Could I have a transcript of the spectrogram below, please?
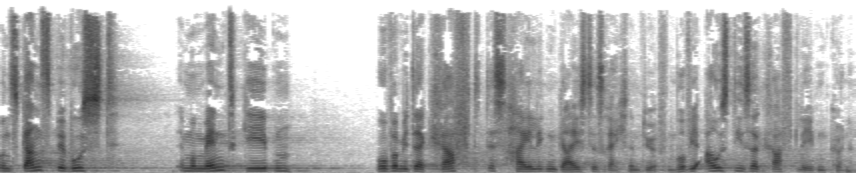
uns ganz bewusst im Moment geben, wo wir mit der Kraft des Heiligen Geistes rechnen dürfen, wo wir aus dieser Kraft leben können.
